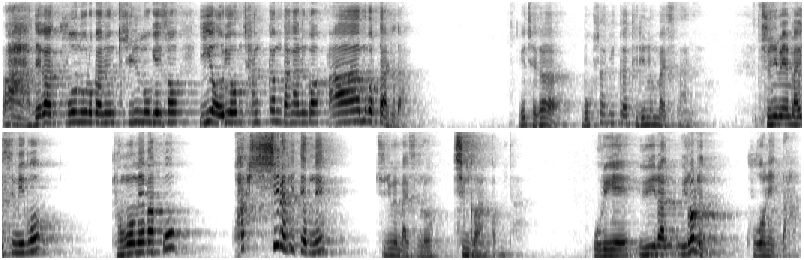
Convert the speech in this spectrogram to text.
와, 내가 구원으로 가는 길목에서 이 어려움 잠깐 당하는 거 아무것도 아니다. 이거 제가 목사니까 드리는 말씀 아니에요. 주님의 말씀이고 경험해 봤고 확실하기 때문에 주님의 말씀으로 증거하는 겁니다. 우리의 유일한 위로는 구원에 있다.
